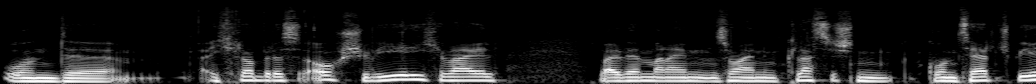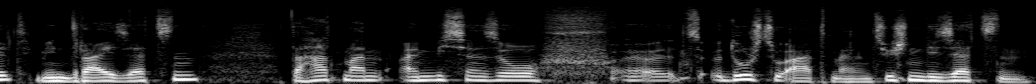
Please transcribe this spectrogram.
Und äh, ich glaube, das ist auch schwierig, weil, weil wenn man einen, so einen klassischen Konzert spielt mit drei Sätzen, da hat man ein bisschen so äh, durchzuatmen zwischen die Sätzen.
